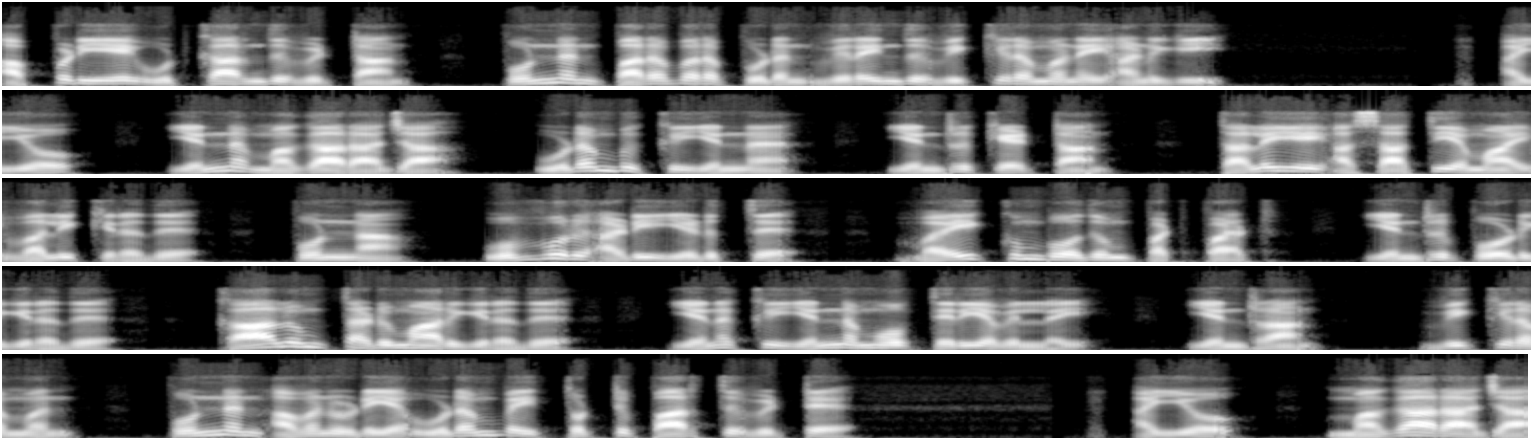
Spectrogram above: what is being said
அப்படியே உட்கார்ந்து விட்டான். பொன்னன் பரபரப்புடன் விரைந்து விக்கிரமனை அணுகி ஐயோ என்ன மகாராஜா உடம்புக்கு என்ன? என்று கேட்டான். தலையை அசாத்தியமாய் வலிக்கிறது பொன்னா ஒவ்வொரு அடி எடுத்து வைக்கும்போதும் பட்பட் என்று போடுகிறது. காலும் தடுமாறுகிறது. எனக்கு என்னமோ தெரியவில்லை என்றான். விக்கிரமன் பொன்னன் அவனுடைய உடம்பை தொட்டு பார்த்து விட்டு ஐயோ மகாராஜா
